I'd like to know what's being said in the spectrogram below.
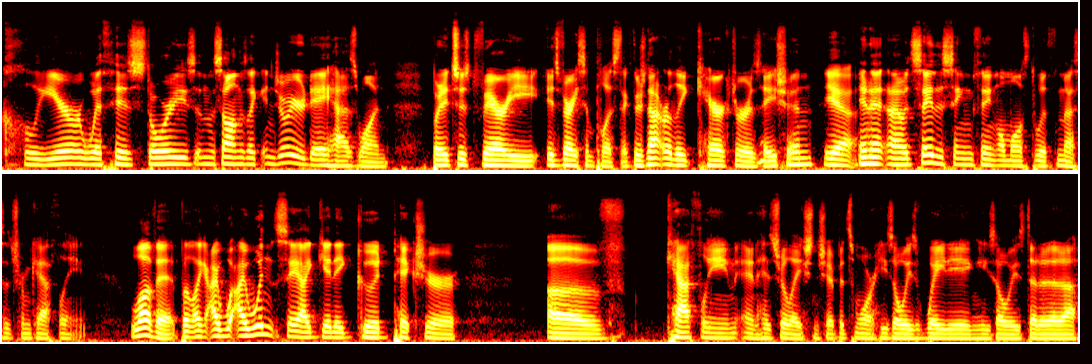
clear with his stories and the songs. Like Enjoy Your Day has one, but it's just very, it's very simplistic. There's not really characterization Yeah. in it. And I would say the same thing almost with Message from Kathleen. Love it, but like I, w- I wouldn't say I get a good picture of Kathleen and his relationship. It's more he's always waiting, he's always da da da. da.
